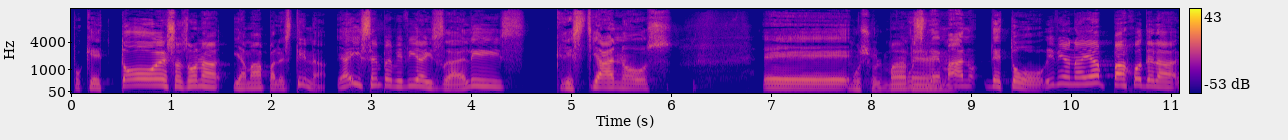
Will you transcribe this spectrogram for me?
porque toda esa zona llamaba Palestina. Y ahí siempre vivía israelíes, cristianos, eh, musulmanes, de todo. Vivían allá bajo de la,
